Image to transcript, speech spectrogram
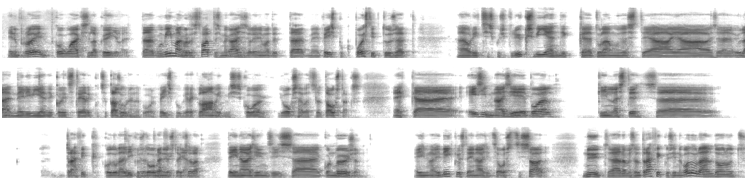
ei need probleemid kogu aeg läheb kõigile, et äh, kui me viimane kord vist vaatasime ka, siis oli niimoodi, et äh, meie Facebook postitused äh, olid siis kuskil üks viiendik äh, tulemusest ja, ja see ülejäänud neli viiendik olid siis tegelikult see tasuline pool, Facebooki reklaamid, mis siis kogu aeg jooksevad seal taustaks. ehk äh, esimene asi e-poel kindlasti see traffic, kodulehe liikluse toomine just, eks ole. teine asi on siis äh, conversion. esimene oli liiklus, teine asi, et see ost siis saada. nüüd äh, oleme selle traffic'u sinna kodulehele toonud.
